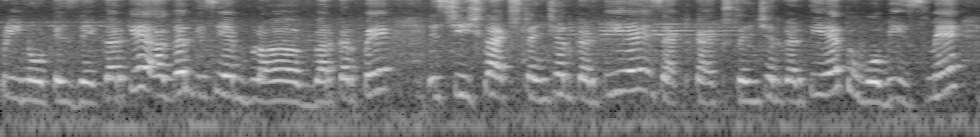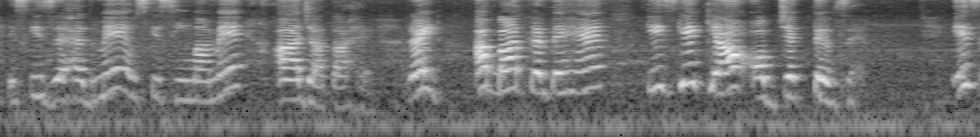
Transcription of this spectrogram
प्री नोटिस दे करके अगर किसी वर्कर पे इस चीज़ का एक्सटेंशन करती है इस एक्ट का एक्सटेंशन करती है तो वो भी इसमें इसकी जहद में उसकी सीमा में आ जाता है। राइट अब बात करते हैं कि इसके क्या ऑब्जेक्टिव्स हैं। इस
